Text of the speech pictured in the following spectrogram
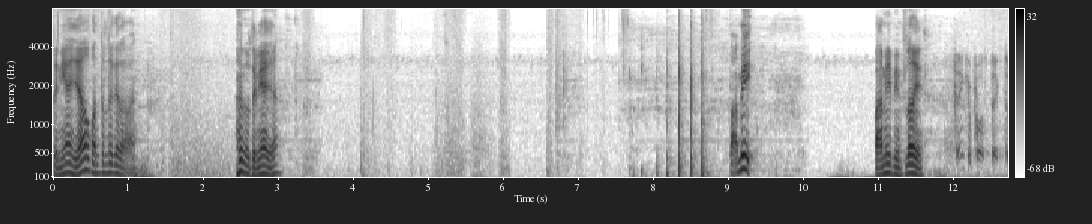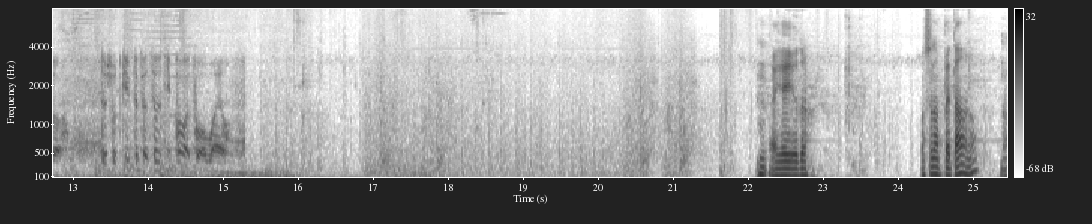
Tenía ya o cuántos le quedaban? Lo tenía ya. Para mí. Para mí, Pink Floyd. While. Ahí hay otro. ¿No se lo han petado, no? No.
